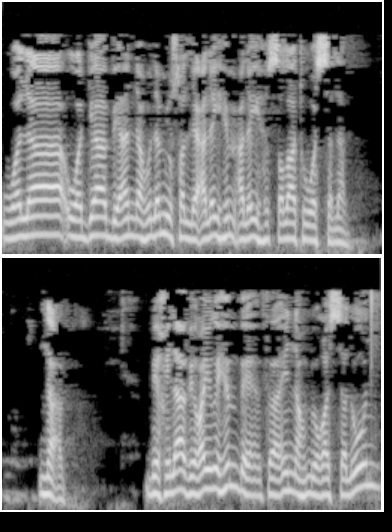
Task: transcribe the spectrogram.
ولا وجاء بأنه لم يصلي عليهم عليه الصلاة والسلام. نعم. بخلاف غيرهم فإنهم يغسلون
